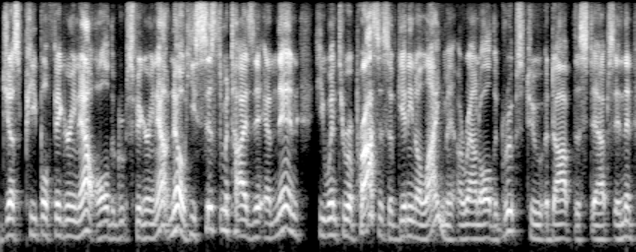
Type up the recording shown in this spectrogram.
just people figuring out all the groups figuring out no he systematized it and then he went through a process of getting alignment around all the groups to adopt the steps and then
